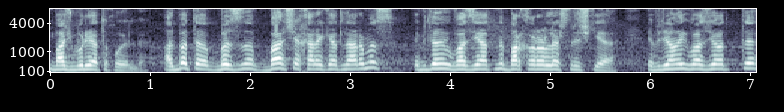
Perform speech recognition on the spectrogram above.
majburiyati qo'yildi. Albatta bizni barcha harakatlarimiz epidemiologik vaziyatni barqarorlashtirishga epidemiologik vaziyatni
